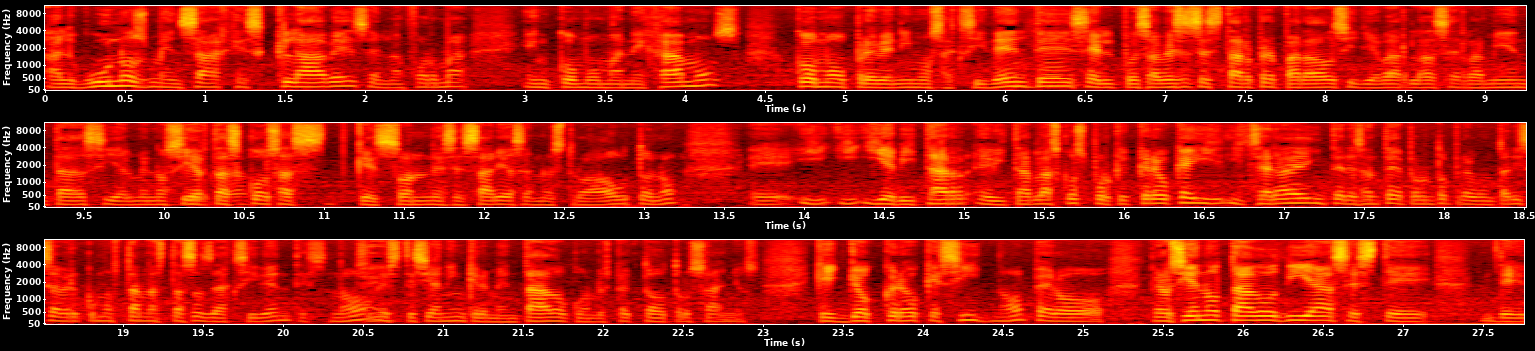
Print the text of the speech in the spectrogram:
algunos mensajes claves en la forma en cómo manejamos, cómo prevenimos accidentes, el pues a veces estar preparados y llevar las herramientas y al menos ciertas cosas que son necesarias en nuestro auto, ¿no? Eh, y, evitar evitar las cosas porque creo que y, será interesante de pronto preguntar y saber cómo están las tasas de accidentes, ¿no? Este si han incrementado con respecto a otros años, que yo creo que sí, ¿no? Pero pero sí he notado días este de,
